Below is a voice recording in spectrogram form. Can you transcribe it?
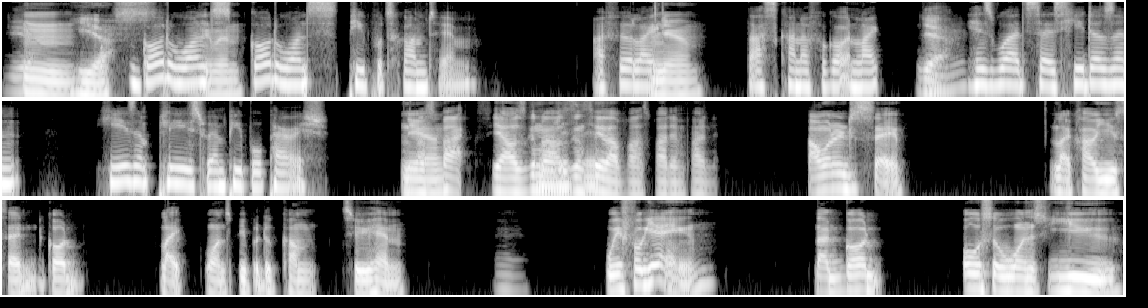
Yeah. Mm. Yes. God wants Amen. God wants people to come to Him. I feel like yeah. that's kind of forgotten. Like Yeah, Mhm. His word says, He doesn't He isn't pleased when people perish. Yeah. that's facts. Yeah, I was gonna, I was gonna say that verse, but I didn't find it. I wanted to say, like how you said, God, like wants people to come to Him. Mm. We're forgetting that God also wants you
